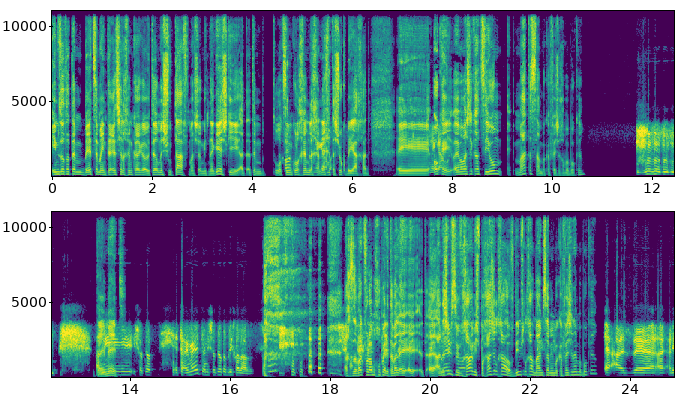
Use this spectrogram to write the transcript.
עם זאת אתם בעצם האינטרס שלכם כרגע יותר משותף מאשר מתנגש, כי את, אתם רוצים נכון. כולכם לחנך את השוק ביחד. אוקיי, okay, ממש לקראת סיום, מה אתה שם בקפה שלך בבוקר? את האמת. את האמת, אני שותה אותו בלי חלב. אכזבה כפולה מכופלת, אבל אה, אה, אנשים סביבך, המשפחה שלך, העובדים שלך, מה הם שמים בקפה שלהם בבוקר? אז אני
